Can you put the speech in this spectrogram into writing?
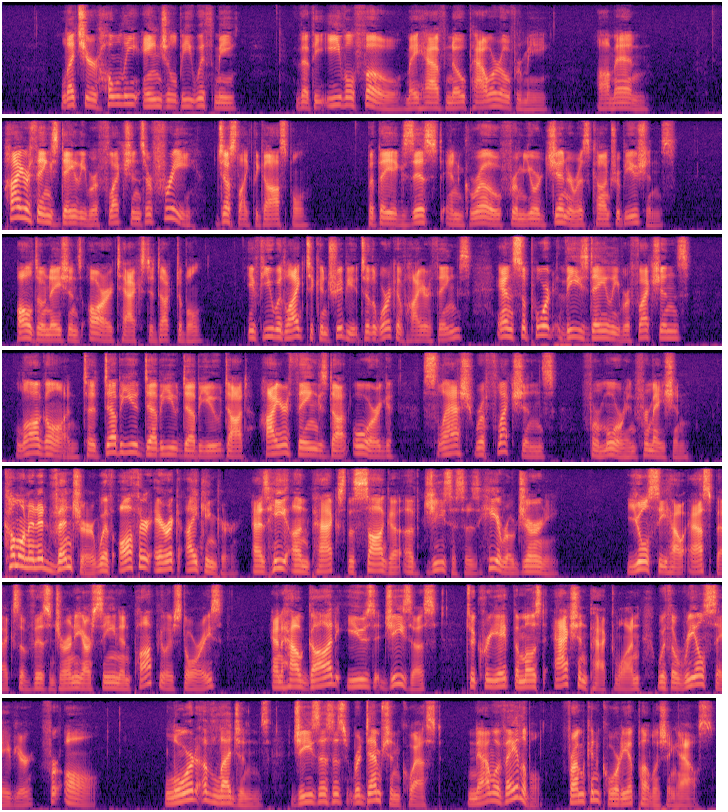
Let your holy angel be with me, that the evil foe may have no power over me. Amen. Higher Things Daily Reflections are free, just like the Gospel, but they exist and grow from your generous contributions. All donations are tax deductible. If you would like to contribute to the work of Higher Things and support these daily reflections, log on to www.higherthings.org/reflections for more information. Come on an adventure with author Eric Eichinger as he unpacks the saga of Jesus' hero journey. You'll see how aspects of this journey are seen in popular stories and how God used Jesus to create the most action packed one with a real Savior for all. Lord of Legends Jesus' Redemption Quest, now available from Concordia Publishing House.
